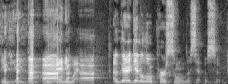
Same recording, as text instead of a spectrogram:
in, in, in any way. I'm going to get a little personal in this episode.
